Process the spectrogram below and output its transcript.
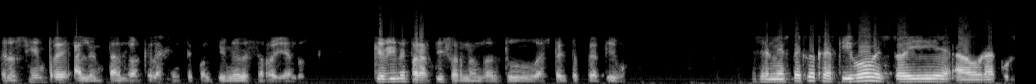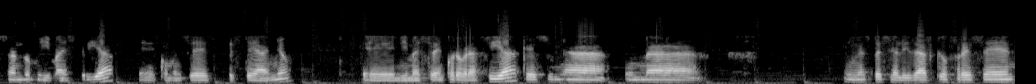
pero siempre alentando a que la gente continúe desarrollándose. ¿Qué viene para ti, Fernando, en tu aspecto creativo? Pues en mi aspecto creativo estoy ahora cursando mi maestría, eh, comencé este año, eh, mi maestría en coreografía, que es una, una, una especialidad que ofrecen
